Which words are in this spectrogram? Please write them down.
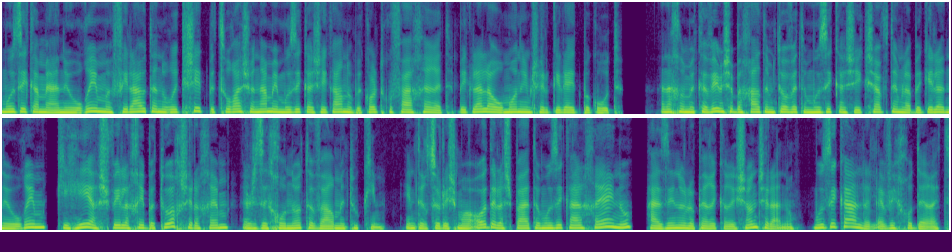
מוזיקה מהנעורים מפעילה אותנו רגשית בצורה שונה ממוזיקה שהכרנו בכל תקופה אחרת, בגלל ההורמונים של גיל ההתבגרות. אנחנו מקווים שבחרתם טוב את המוזיקה שהקשבתם לה בגיל הנעורים, כי היא השביל הכי בטוח שלכם אל זיכרונות עבר מתוקים. אם תרצו לשמוע עוד על השפעת המוזיקה על חיינו, האזינו לפרק הראשון שלנו, מוזיקה ללוי חודרת.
